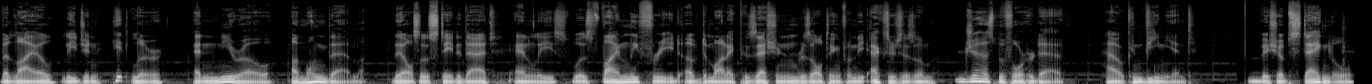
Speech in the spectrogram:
Belial, Legion, Hitler, and Nero among them. They also stated that Anneliese was finally freed of demonic possession resulting from the exorcism just before her death. How convenient. Bishop Stangl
